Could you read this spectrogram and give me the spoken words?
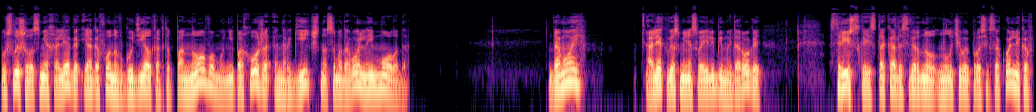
услышала смех Олега, и Агафонов гудел как-то по-новому, не похоже, энергично, самодовольно и молодо. Домой Олег вез меня своей любимой дорогой. С Рижской эстакады свернул на лучевой просек Сокольников.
